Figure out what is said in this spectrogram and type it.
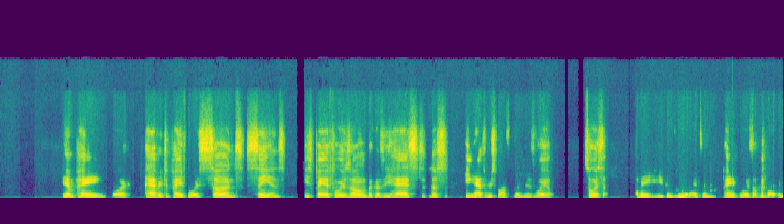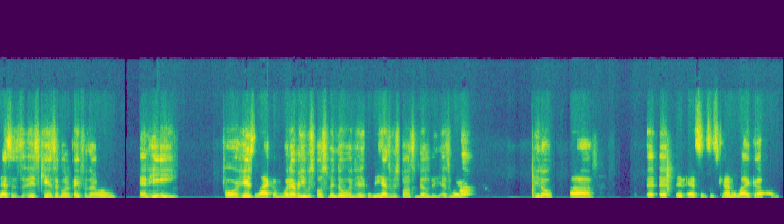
him paying or having to pay for his son's sins. He's paying for his own because he has to, this. He has a responsibility as well. So it's I mean, you can view it as him paying for his own, but in essence, his kids are going to pay for their own, and he, for his lack of whatever he was supposed to be doing, because he has a responsibility as well. You know, uh, i- i- in essence, it's kind of like, um,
